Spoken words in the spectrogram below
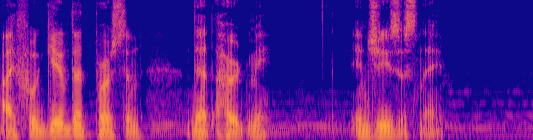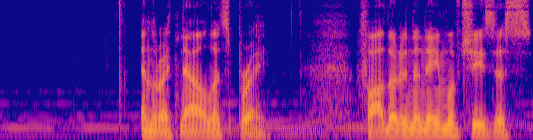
I forgive that person that hurt me. In Jesus' name. And right now, let's pray. Father, in the name of Jesus,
